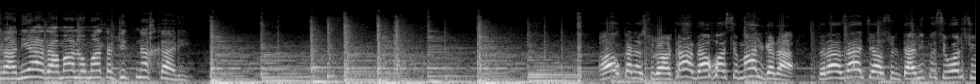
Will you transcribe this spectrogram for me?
ایرانیه دا مال ما ته ټیک نه ښکاري او کنه سوراټا دا خو سه مالګه ده تر ازا چې سلطانی پسې ورشو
